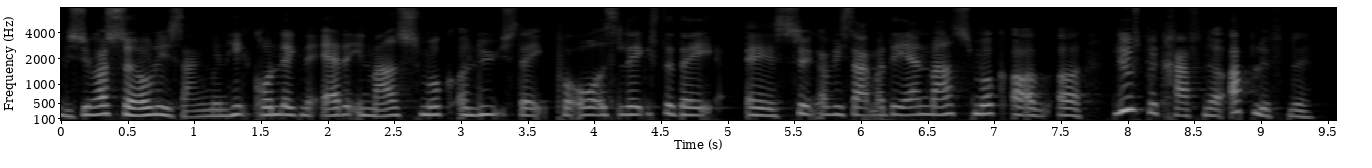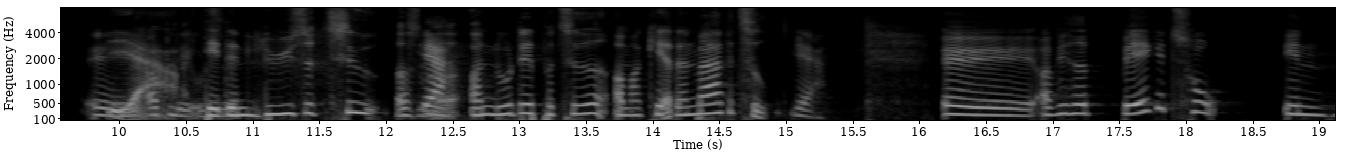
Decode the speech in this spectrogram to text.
vi synger også sørgelige sange, men helt grundlæggende er det en meget smuk og lys dag. På årets længste dag øh, synger vi sammen, og det er en meget smuk og, og livsbekræftende og opløftende øh, ja, oplevelse. det er den lyse tid og sådan ja. noget. Og nu er det på tide at markere den mørke tid. Ja. Øh, og vi havde begge to en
